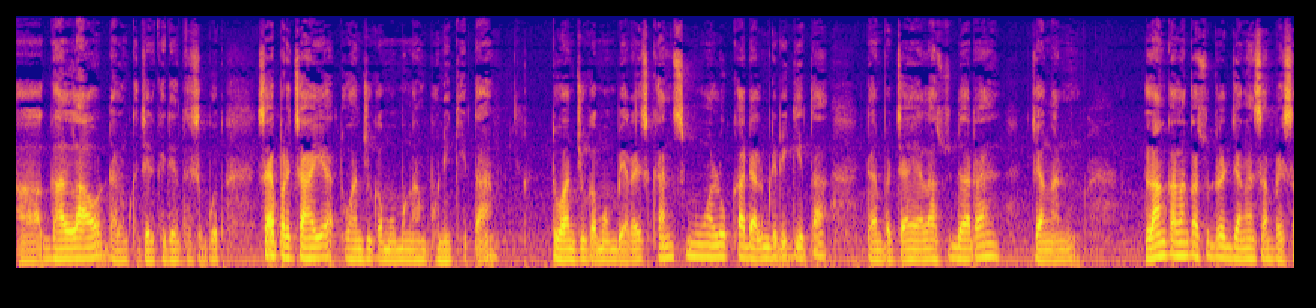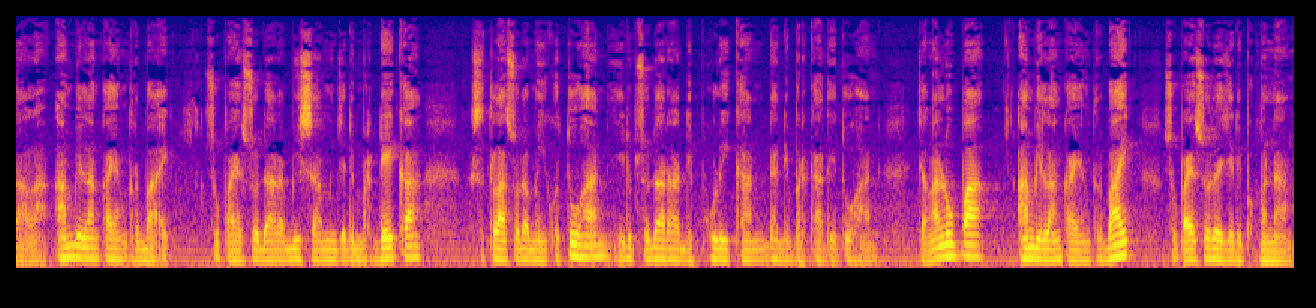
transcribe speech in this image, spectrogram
uh, galau dalam kejadian-kejadian tersebut. Saya percaya Tuhan juga mau mengampuni kita. Tuhan juga membereskan semua luka dalam diri kita. Dan percayalah saudara jangan Langkah-langkah saudara jangan sampai salah. Ambil langkah yang terbaik supaya saudara bisa menjadi merdeka. Setelah saudara mengikut Tuhan, hidup saudara dipulihkan dan diberkati Tuhan. Jangan lupa ambil langkah yang terbaik supaya saudara jadi pemenang.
